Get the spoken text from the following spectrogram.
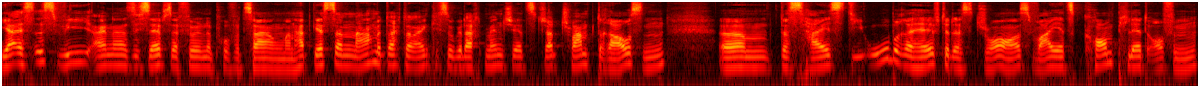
Ja, es ist wie eine sich selbst erfüllende Prophezeiung. Man hat gestern Nachmittag dann eigentlich so gedacht, Mensch, jetzt Judd Trump draußen. Ähm, das heißt, die obere Hälfte des Draws war jetzt komplett offen.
